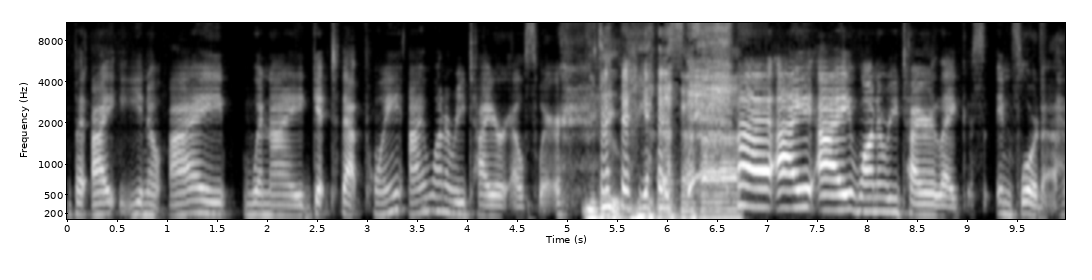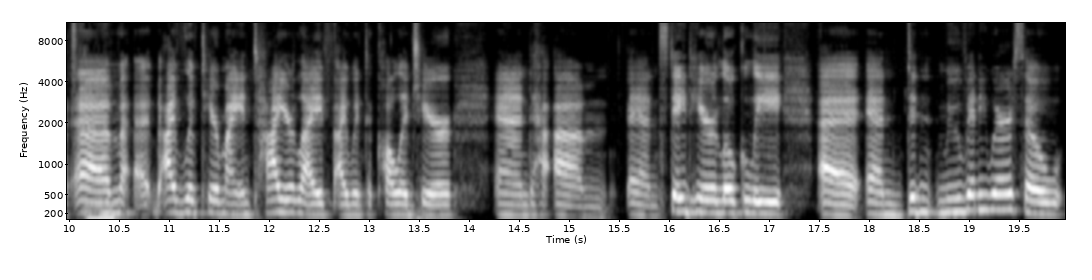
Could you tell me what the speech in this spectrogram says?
but I, you know, I, when I get to that point, I want to retire elsewhere. You do. yes. Uh, I I want to retire like in Florida. Um, I- I've lived here my entire life. I went to college here and um, and stayed here locally uh, and didn't move anywhere. So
